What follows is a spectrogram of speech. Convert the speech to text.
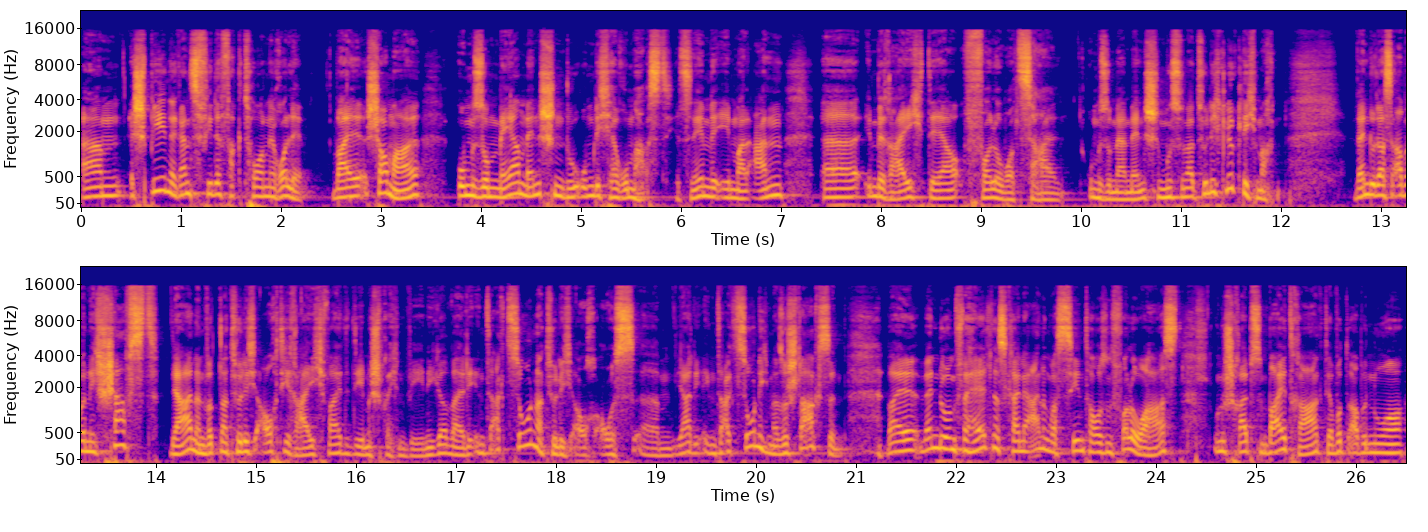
ähm, spielen ja ganz viele Faktoren eine Rolle. Weil, schau mal, umso mehr Menschen du um dich herum hast, jetzt nehmen wir eben mal an, äh, im Bereich der Followerzahlen, umso mehr Menschen musst du natürlich glücklich machen. Wenn du das aber nicht schaffst, ja, dann wird natürlich auch die Reichweite dementsprechend weniger, weil die Interaktion natürlich auch aus, ähm, ja, die Interaktion nicht mehr so stark sind. Weil wenn du im Verhältnis, keine Ahnung, was 10.000 Follower hast und du schreibst einen Beitrag, der wird aber nur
